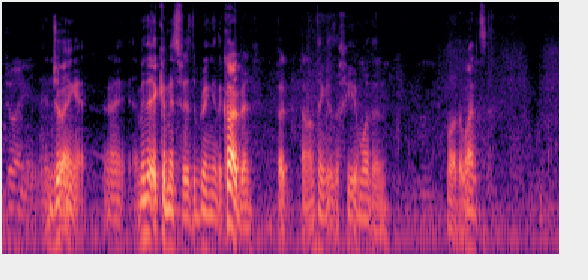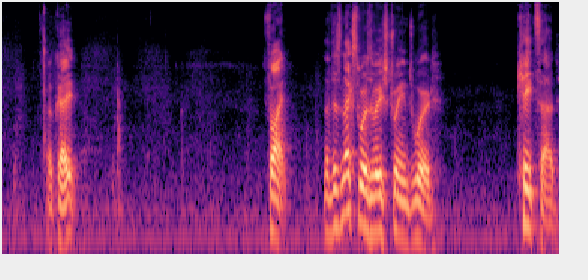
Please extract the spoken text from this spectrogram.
enjoying it. enjoying it. Right. I mean, the ikka mitzvah is the bringing the korban, but I don't think it's a chiyuv more than more than once. Okay. Fine. Now, this next word is a very strange word. Ketzad.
